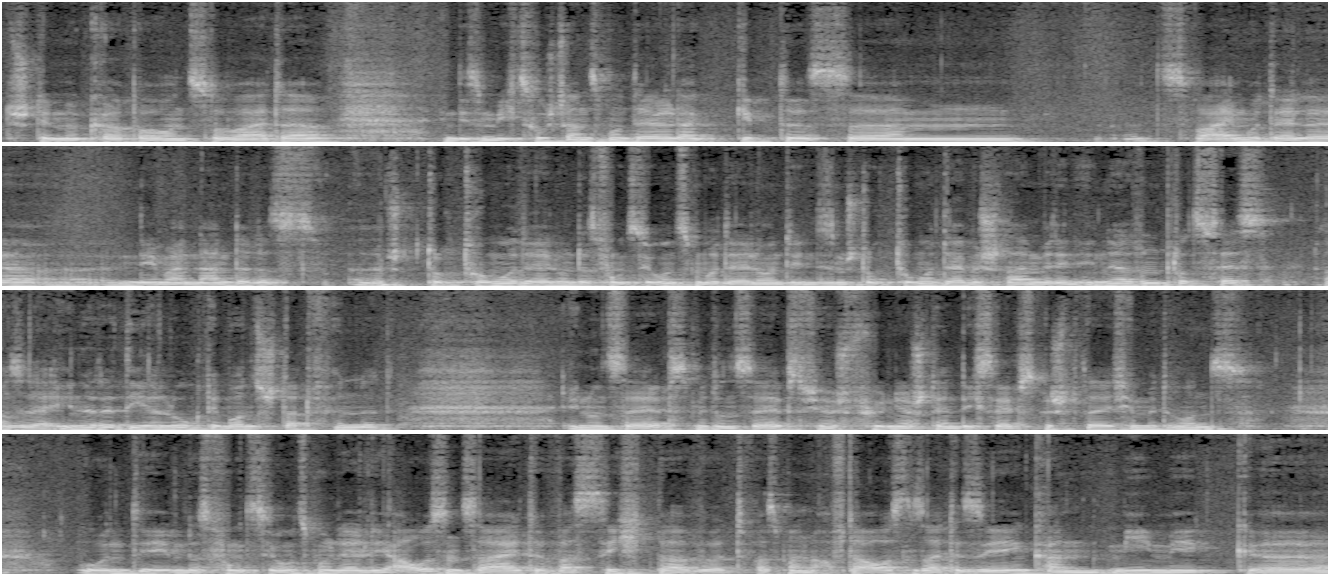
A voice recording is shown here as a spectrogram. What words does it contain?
Stimme, Körper und so weiter. In diesem Ich-Zustandsmodell, da gibt es ähm, zwei Modelle äh, nebeneinander, das äh, Strukturmodell und das Funktionsmodell. Und in diesem Strukturmodell beschreiben wir den inneren Prozess, also der innere Dialog, der bei uns stattfindet, in uns selbst, mit uns selbst. Wir führen ja ständig Selbstgespräche mit uns. Und eben das Funktionsmodell, die Außenseite, was sichtbar wird, was man auf der Außenseite sehen kann. Mimik, äh,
